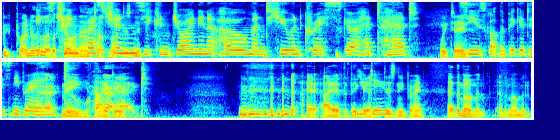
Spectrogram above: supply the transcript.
we put another little show on there. talks about questions. You can join in at home, and Hugh and Chris go head to head. We do. See who's got the bigger Disney brain. Me, I do. I, I have the bigger. Disney brain at the moment. At the moment,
